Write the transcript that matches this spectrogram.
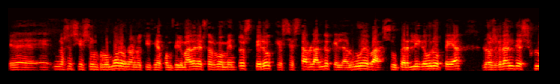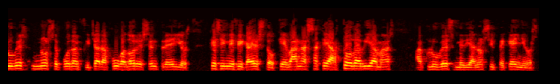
eh, no sé si es un rumor o una noticia confirmada en estos momentos, pero que se está hablando que en la nueva Superliga Europea los grandes clubes no se puedan fichar a jugadores entre ellos. ¿Qué significa esto? Que van a saquear todavía más a clubes medianos y pequeños.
